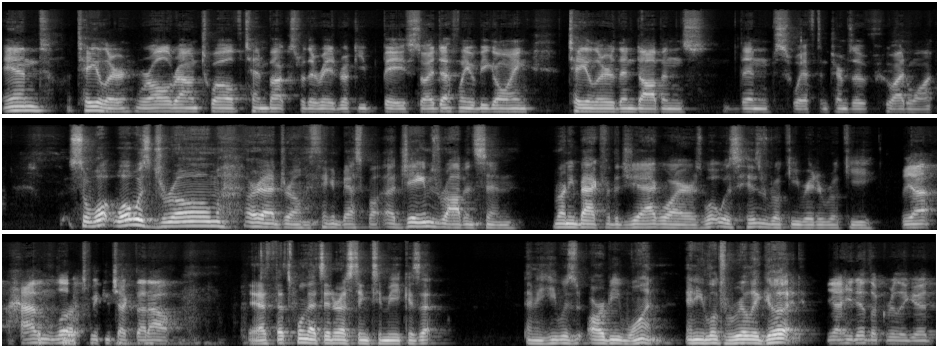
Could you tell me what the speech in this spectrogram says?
and Taylor were all around 12, 10 bucks for their rated rookie base. So I definitely would be going Taylor, then Dobbins, than Swift in terms of who I'd want. So what what was Jerome or uh, Jerome? I'm thinking basketball. Uh, James Robinson, running back for the Jaguars. What was his rookie rated rookie? Yeah, I haven't looked. We can check that out. Yeah, that's one that's interesting to me because I mean, he was RB one, and he looked really good. Yeah, he did look really good.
